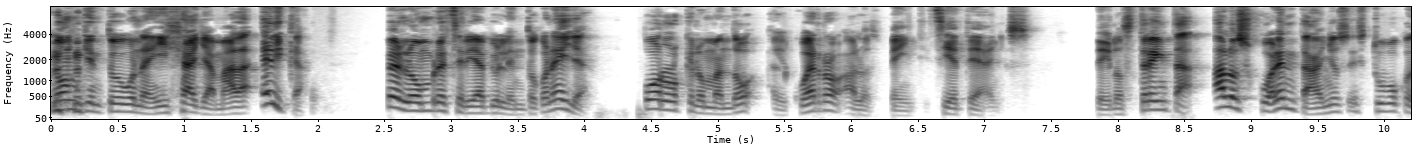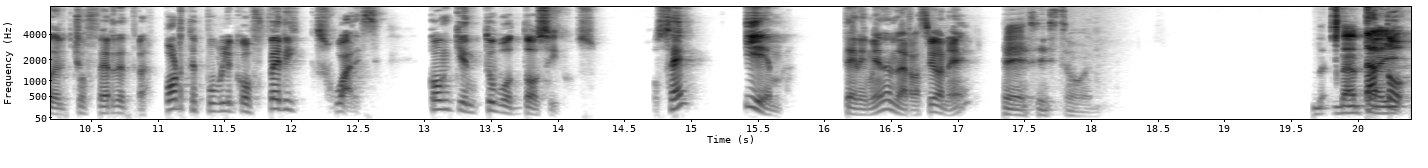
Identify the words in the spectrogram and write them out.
con quien tuvo una hija llamada Erika. Pero el hombre sería violento con ella, por lo que lo mandó al cuerro a los 27 años. De los 30 a los 40 años estuvo con el chofer de transporte público Félix Juárez, con quien tuvo dos hijos, José y Emma. Tremenda narración, ¿eh? Sí, sí, está bueno. Dato,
